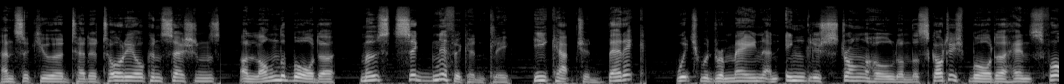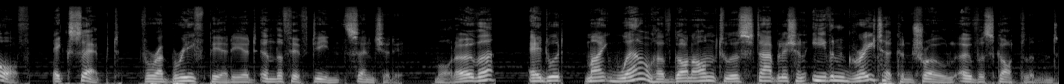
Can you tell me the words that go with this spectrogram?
and secured territorial concessions along the border. Most significantly, he captured Berwick, which would remain an English stronghold on the Scottish border henceforth, except for a brief period in the 15th century. Moreover, Edward might well have gone on to establish an even greater control over Scotland,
